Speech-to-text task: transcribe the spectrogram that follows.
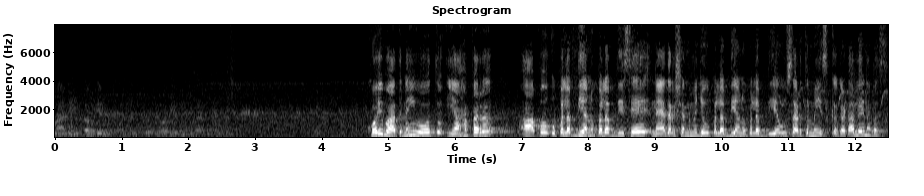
बात कोई बात नहीं, वो तो यहाँ पर आप उपलब्धि अनुपलब्धि से नया दर्शन में जो उपलब्धि अनुपलब्धि है उस अर्थ में इसका घटा लेना बस।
